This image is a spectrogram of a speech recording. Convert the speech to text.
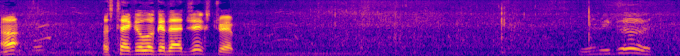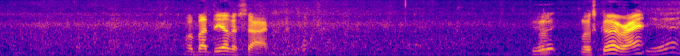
Uh, let's take a look at that jig strip. Very good. What about the other side? Good. Looks good, right? Yeah.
